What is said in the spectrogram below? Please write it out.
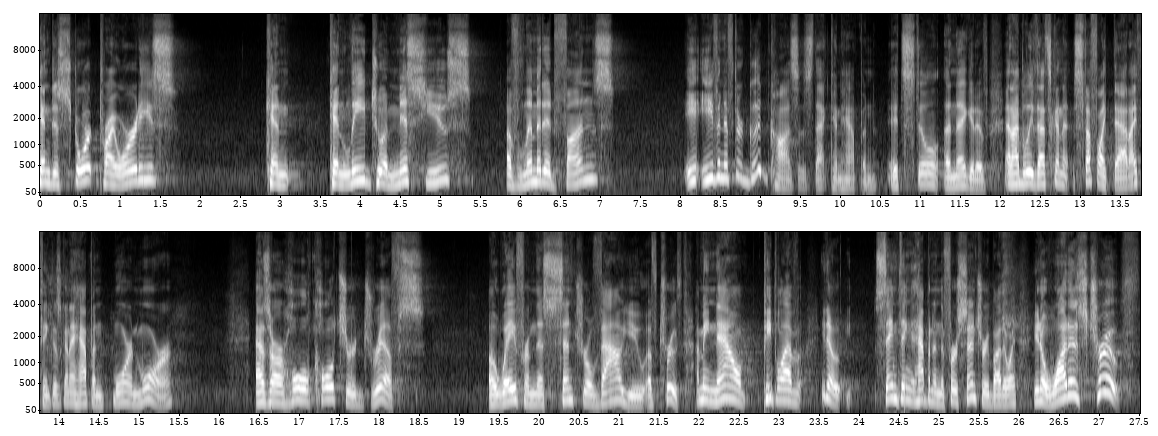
can distort priorities, can, can lead to a misuse of limited funds even if they're good causes, that can happen. It's still a negative. And I believe that's going to, stuff like that, I think, is going to happen more and more as our whole culture drifts away from this central value of truth. I mean, now people have, you know, same thing that happened in the first century, by the way. You know, what is truth?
